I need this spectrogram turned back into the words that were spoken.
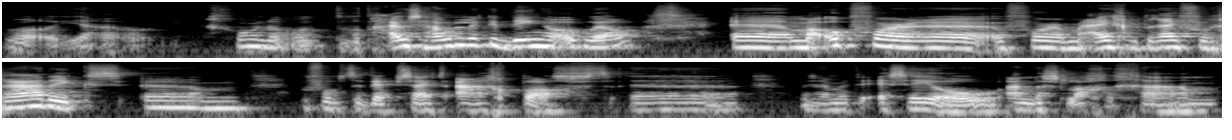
Wel, ja, gewoon wat, wat, huishoudelijke dingen ook wel. Uh, maar ook voor, voor mijn eigen bedrijf, voor Radix, um, bijvoorbeeld de website aangepast. we zijn met de SEO aan de slag gegaan.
